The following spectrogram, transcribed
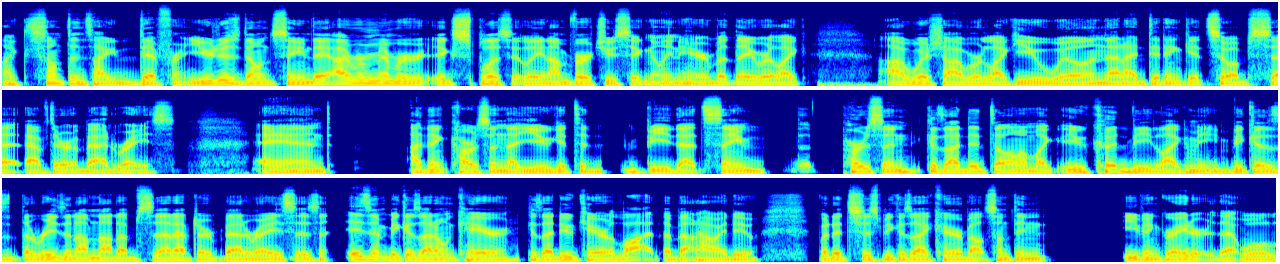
like something's like different? You just don't seem." They I remember explicitly, and I'm virtue signaling here, but they were like, I wish I were like you, Will, and that I didn't get so upset after a bad race. Mm-hmm. And I think, Carsen, that you get to be that same person because I did tell him, I'm like, you could be like me because the reason I'm not upset after a bad race isn't, isn't because I don't care, because I do care a lot about how I do, but it's just because I care about something even greater that will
